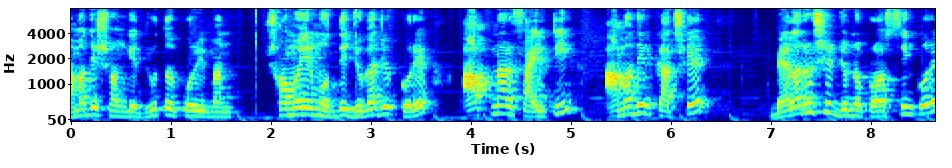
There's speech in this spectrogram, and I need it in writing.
আমাদের সঙ্গে দ্রুত পরিমাণ সময়ের মধ্যে যোগাযোগ করে আপনার ফাইলটি আমাদের কাছে বেলারুশের জন্য প্রসেসিং করে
